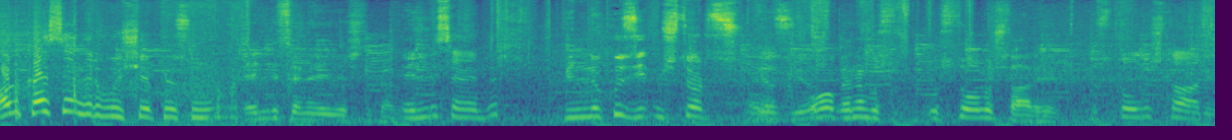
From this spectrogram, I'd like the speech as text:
Abi kaç senedir bu işi yapıyorsun? 50 seneyi geçtik abi. 50 senedir. 1974 yazıyor. O benim us- usta oluş tarihi. Usta oluş tarihi.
